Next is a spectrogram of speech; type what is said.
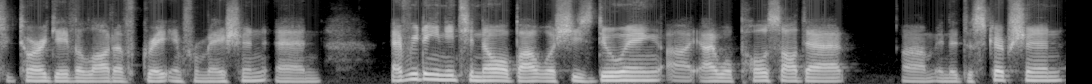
Victoria gave a lot of great information and everything you need to know about what she's doing. I, I will post all that um, in the description.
